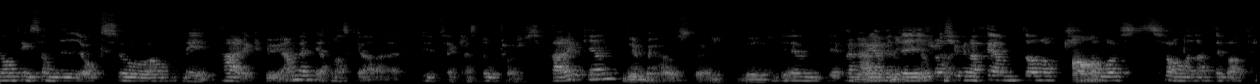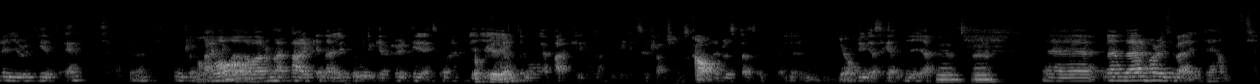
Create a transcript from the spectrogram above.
Någonting som vi också har fått med i parkprogrammet är att man ska utveckla Stortorpsparken. Det behövs väl? Det... Det, det är ju mycket från park. 2015 och Ja. då sa man att det var prioritet ett för att Stortorpsparken. Jaha. Och de här parkerna är lite olika prioriteringsordning för det är Okej. jättemånga parker i hela Huddinge såklart som ska Ja. rustas upp eller Ja. byggas helt nya. Mm, mm. Eh, men där har det tyvärr inte hänt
